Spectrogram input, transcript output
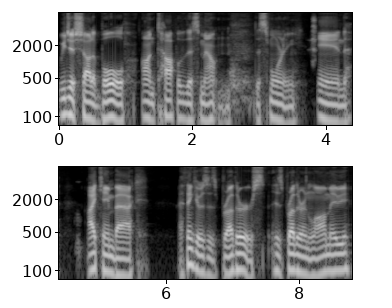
we just shot a bull on top of this mountain this morning." and I came back. I think it was his brother or his brother-in-law maybe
